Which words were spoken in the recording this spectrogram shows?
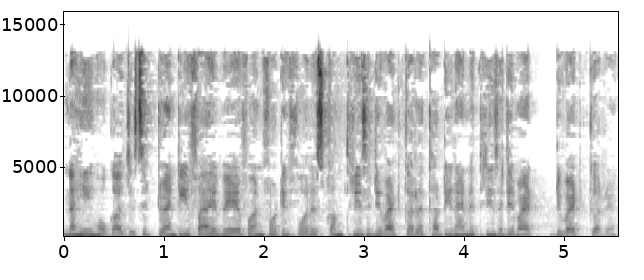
नहीं होगा। जैसे ट्वेंटी फाइव है वन फोर्टी फोर इसको हम थ्री से डिवाइड कर रहे हैं थर्टी नाइन है थ्री से डिवाइड कर रहे हैं।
